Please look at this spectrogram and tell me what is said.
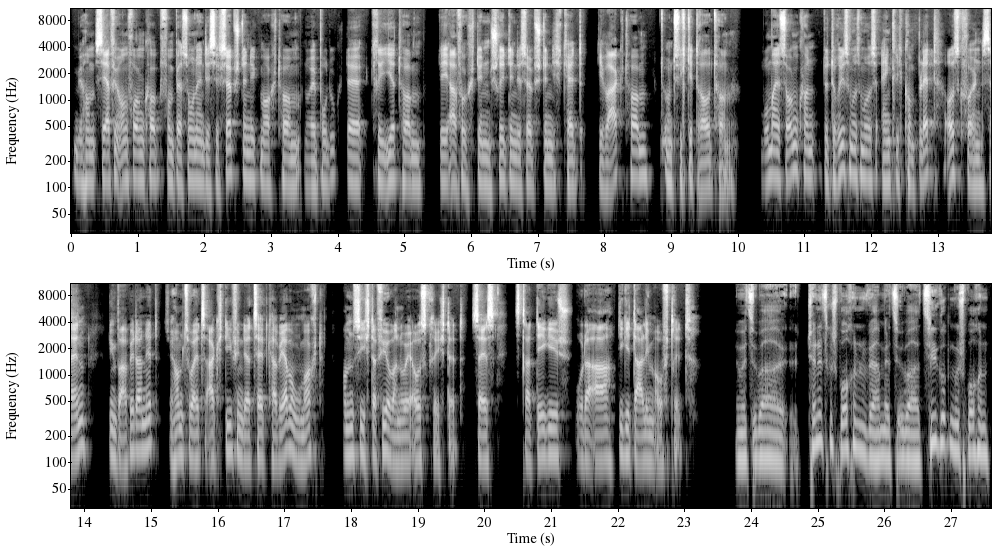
Wir haben sehr viele Anfragen gehabt von Personen, die sich selbstständig gemacht haben, neue Produkte kreiert haben, die einfach den Schritt in die Selbstständigkeit gewagt haben und sich getraut haben. Wo man sagen kann, der Tourismus muss eigentlich komplett ausgefallen sein, auch wieder nicht. Sie haben zwar jetzt aktiv in der Zeit keine Werbung gemacht, haben sich dafür aber neu ausgerichtet, sei es strategisch oder auch digital im Auftritt. Wir haben jetzt über Channels gesprochen, wir haben jetzt über Zielgruppen gesprochen.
